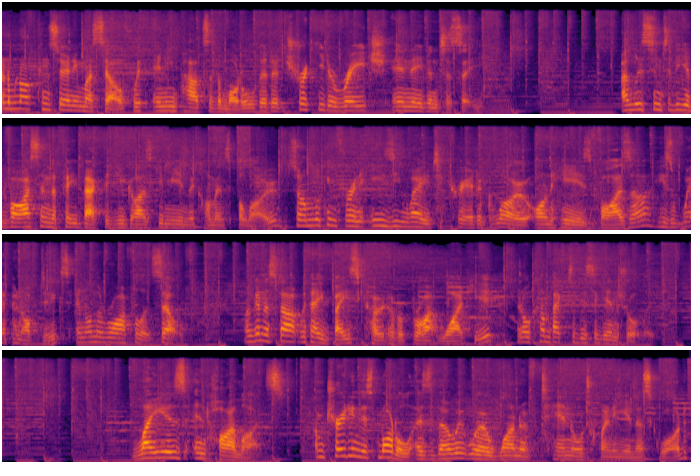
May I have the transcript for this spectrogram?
and I'm not concerning myself with any parts of the model that are tricky to reach and even to see. I listen to the advice and the feedback that you guys give me in the comments below, so I'm looking for an easy way to create a glow on his visor, his weapon optics, and on the rifle itself. I'm going to start with a base coat of a bright white here, and I'll come back to this again shortly. Layers and highlights. I'm treating this model as though it were one of 10 or 20 in a squad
